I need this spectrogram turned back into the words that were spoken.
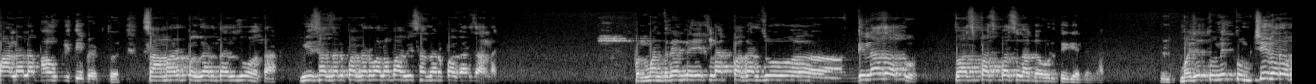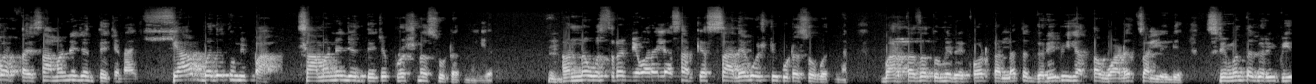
मालाला भाव किती भेटतोय? सामार पगारदार जो होता वीस हजार पगारवाला बावीस हजार पगार झालाय. पण मंत्र्यांना एक लाख पगार जो दिला जातो तो आज पाच पाच लाखावरती गेलेला. म्हणजे तुम्ही तुमची घरं भरताय सामान्य जनतेचे नाही. ह्यामध्ये तुम्ही पहा. सामान्य जनतेचे प्रश्न सुटत नाहीये अन्न वस्त्र निवारा यासारख्या साध्या गोष्टी कुठं सोबत नाही. भारताचा तुम्ही रेकॉर्ड काढला तर गरिबी ही आता वाढत चाललेली आहे. श्रीमंत गरिबी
